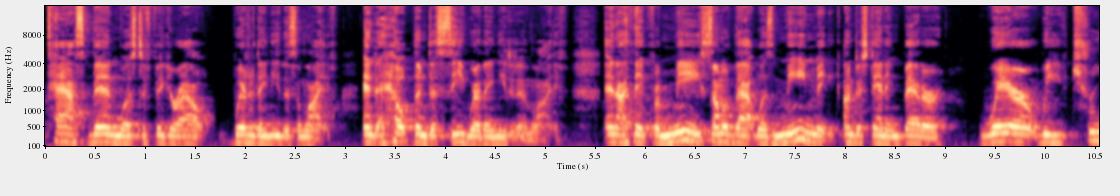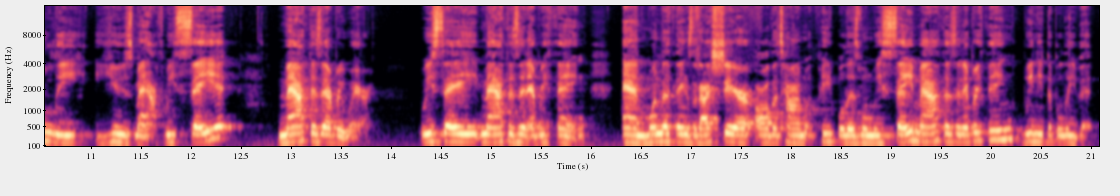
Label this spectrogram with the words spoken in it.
task then was to figure out where do they need this in life and to help them to see where they need it in life. And I think for me, some of that was me understanding better where we truly use math. We say it, math is everywhere. We say math isn't everything. And one of the things that I share all the time with people is when we say math isn't everything, we need to believe it.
